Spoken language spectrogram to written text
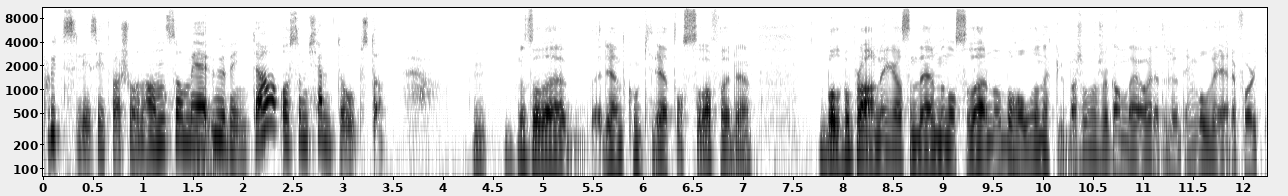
plutselige situasjonene som er mm. uventa, og som kommer til å oppstå. Men så det rent konkret også da, for eh, både for planlegginga sin del, men også det her med å beholde nøkkelpersoner, så kan det jo rett og slett involvere folk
